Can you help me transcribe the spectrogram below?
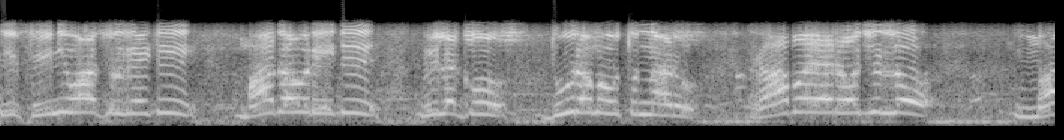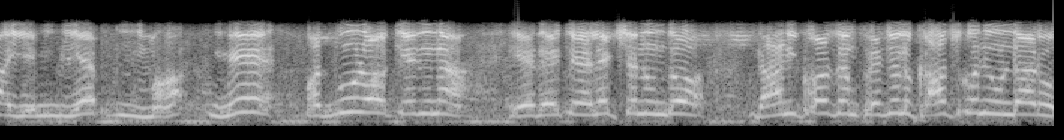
ఈ శ్రీనివాసులు రెడ్డి మాధవ్ రెడ్డి వీళ్ళకు దూరం అవుతున్నారు రాబోయే రోజుల్లో మా ఏ- మా- మే పదమూడవ తేదీన ఏదైతే ఎలక్షన్ ఉందో దానికోసం ప్రజలు కాసుకొని ఉండారు.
